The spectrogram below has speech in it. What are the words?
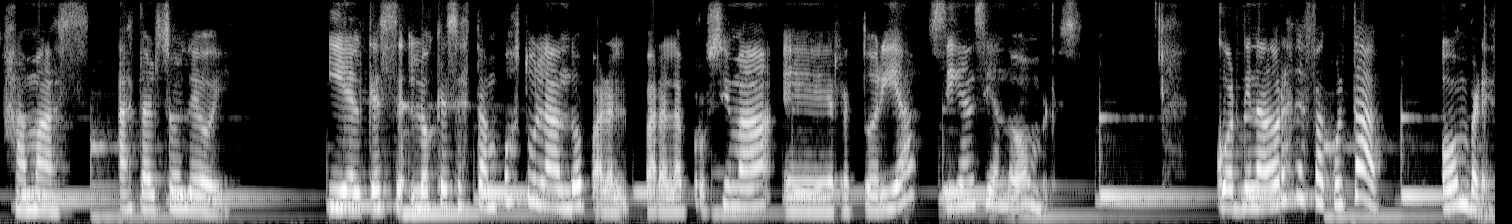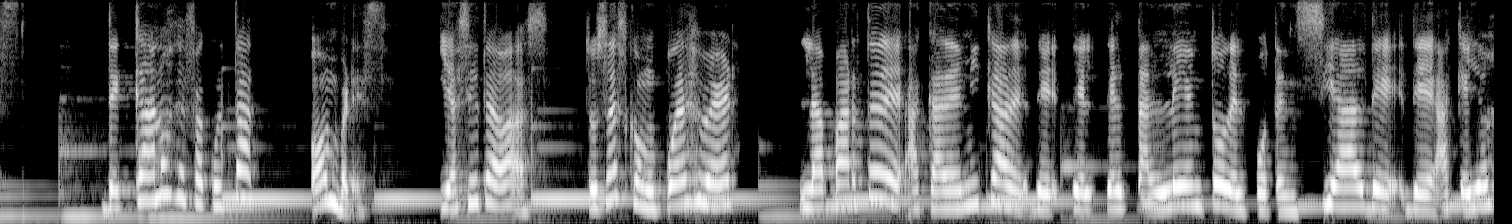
jamás, hasta el sol de hoy. Y los que se están postulando para, la próxima eh, rectoría siguen siendo hombres. Coordinadores de facultad, hombres. Decanos de facultad, hombres. Y así te vas. Entonces, como puedes ver, la parte académica del, talento, del potencial, de, aquellos,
